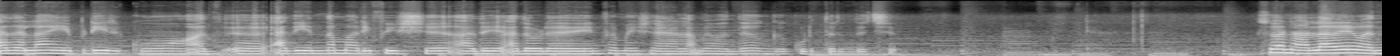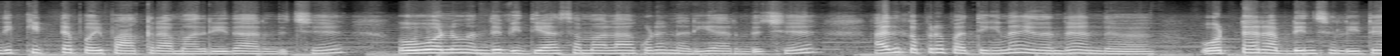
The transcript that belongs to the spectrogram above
அதெல்லாம் எப்படி இருக்கும்? அது அது எந்த மாதிரி ஃபிஷ்ஷு அது அதோட இன்ஃபர்மேஷன் எல்லாமே வந்து அங்கே கொடுத்துருந்துச்சு. ஸோ நல்லாவே வந்து கிட்ட போய் பார்க்குற மாதிரி தான் இருந்துச்சு. ஒவ்வொன்றும் வந்து வித்தியாசமாலாம் கூட நிறையா இருந்துச்சு. அதுக்கப்புறம் பார்த்திங்கன்னா இது வந்து அந்த ஒட்டர் அப்படின்னு சொல்லிட்டு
